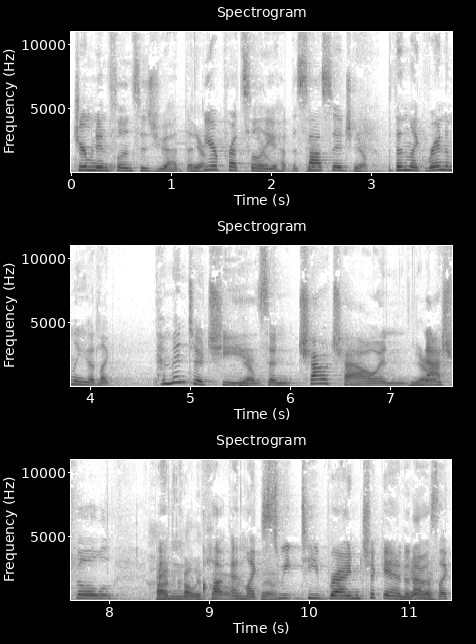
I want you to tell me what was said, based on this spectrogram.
German influences. You had the beer pretzel, you had the sausage, but then like randomly you had like pimento cheese and chow chow and. Nashville Hot and cauliflower, and like yeah. sweet tea brine chicken, and I was like,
